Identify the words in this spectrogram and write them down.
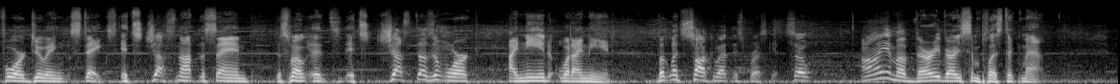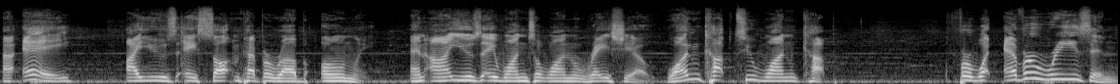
for doing steaks. It's just not the same. The smoke. It's it's just doesn't work. I need what I need. But let's talk about this brisket. So, I am a very very simplistic man. Uh, a, I use a salt and pepper rub only, and I use a one to one ratio, one cup to one cup for whatever reason,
